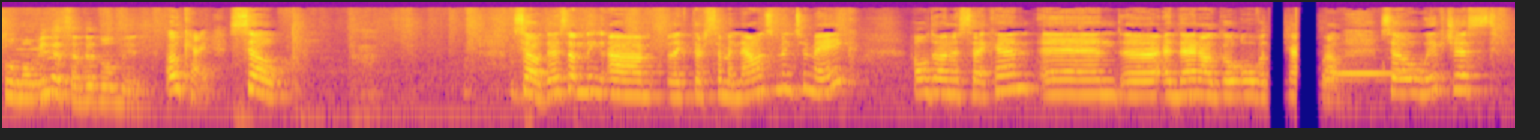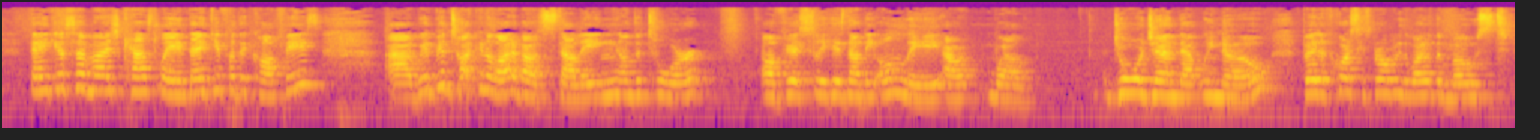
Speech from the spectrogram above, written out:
two more minutes and that will be it. Okay, so so there's something um like there's some announcement to make. Hold on a second, and uh, and then I'll go over the chat as well. So we've just thank you so much, Kathleen. Thank you for the coffees. Uh, we've been talking a lot about Stalin on the tour. Obviously, he's not the only our well Georgian that we know, but of course he's probably one of the most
